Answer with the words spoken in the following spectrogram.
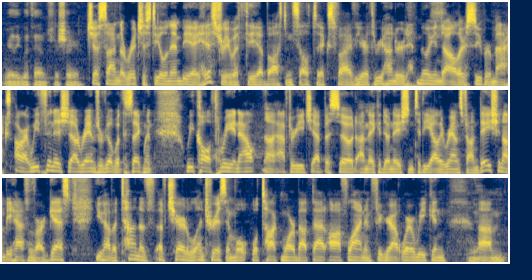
really with them for sure. Just signed the richest deal in NBA history with the uh, Boston Celtics, five year, $300 million super max. All right, we finish uh, Rams Revealed with the segment we call three and out. Uh, after each episode, I make a donation to the LA Rams Foundation on behalf of our guest. You have a ton of, of charitable interests, and we'll, we'll talk more about that offline and figure out where we can. Um,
